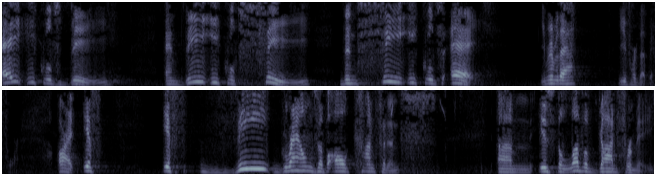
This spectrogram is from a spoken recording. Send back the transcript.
A equals B and B equals C, then C equals A. You remember that? You've heard that before. All right. If if the grounds of all confidence um, is the love of God for me,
